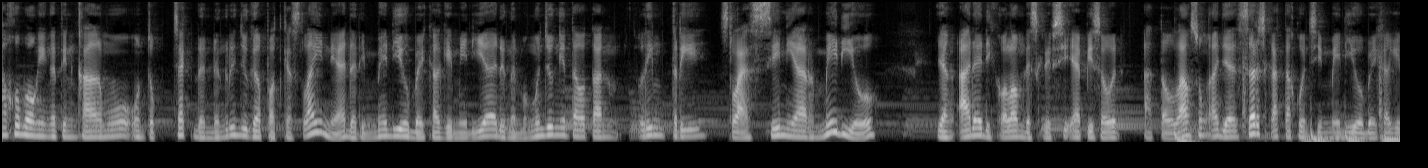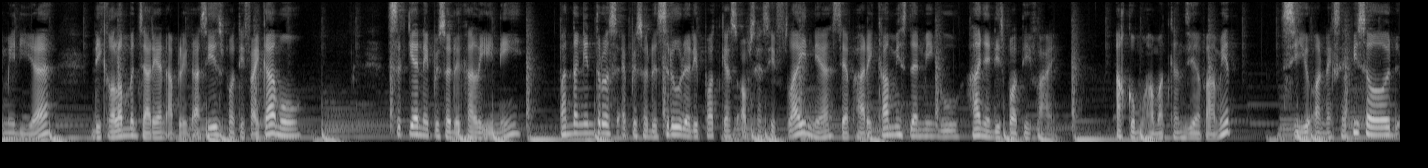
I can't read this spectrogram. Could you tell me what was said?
aku mau ngingetin kamu untuk cek dan dengerin juga podcast lainnya dari Medio by KG Media dengan mengunjungi tautan linktree slash senior medio yang ada di kolom deskripsi episode atau langsung aja search kata kunci Medio by KG Media di kolom pencarian aplikasi Spotify kamu. Sekian episode kali ini. Pantengin terus episode seru dari podcast obsesif lainnya setiap hari Kamis dan Minggu hanya di Spotify. Aku Muhammad Kanzia pamit. See you on next episode.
